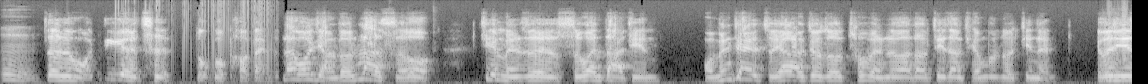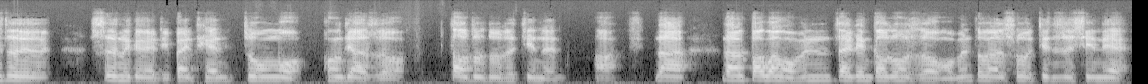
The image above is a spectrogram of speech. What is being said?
嗯，这是我第二次躲过炮弹。那我讲说那时候金门是十万大军，我们在只要就是说出门的话，到街上全部都是军人，尤其是。是那个礼拜天周末放假的时候，到处都是军人啊。那那包括我们在练高中的时候，我们都要受军事训练。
